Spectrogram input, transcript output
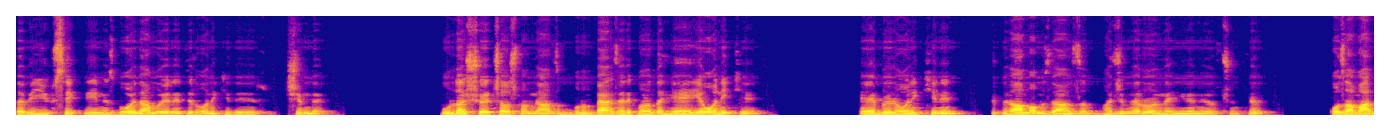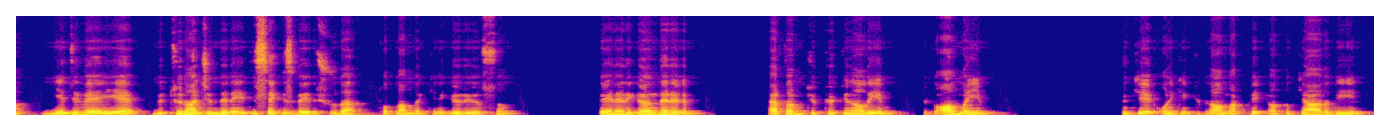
Tabii yüksekliğimiz boydan boya nedir? 12'dir. Şimdi burada şöyle çalışmam lazım. Bunun benzerlik oranı da H'ye 12. H bölü 12'nin küpünü almamız lazım. Hacimler oranına ilgileniyoruz çünkü. O zaman 7V'ye bütün hacimde neydi? 8V'ydi. Şurada toplamdakini görüyorsun. V'leri gönderelim. Her tarafın küp kökünü alayım. Küpü almayayım. Çünkü 12'nin küpünü almak pek akıl kârı değil.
